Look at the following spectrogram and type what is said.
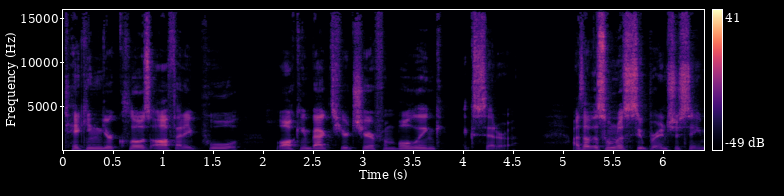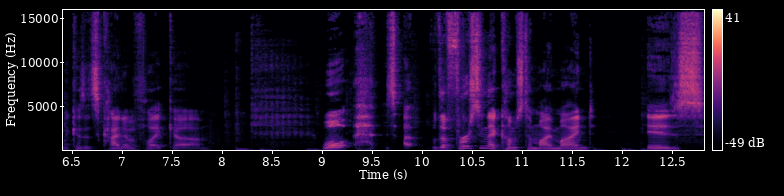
taking your clothes off at a pool, walking back to your chair from bowling, etc. I thought this one was super interesting because it's kind of like, um, well, uh, the first thing that comes to my mind is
